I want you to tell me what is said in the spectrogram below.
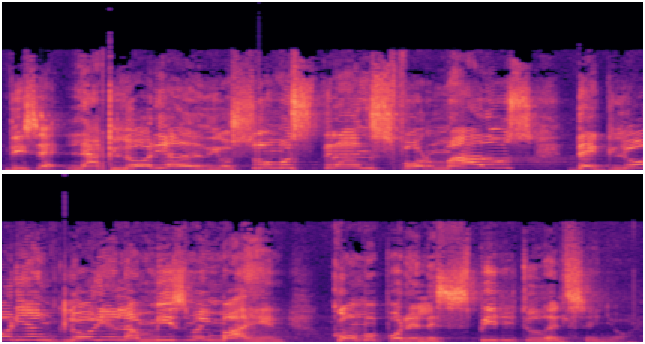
Dice, la gloria de Dios, somos transformados de gloria en gloria en la misma imagen, como por el Espíritu del Señor.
